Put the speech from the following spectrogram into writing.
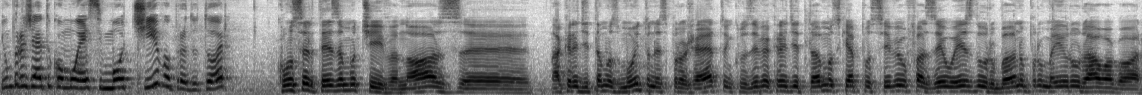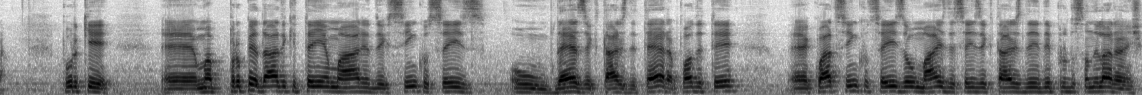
e um projeto como esse motiva o produtor? Com certeza motiva. Nós é, acreditamos muito nesse projeto, inclusive acreditamos que é possível fazer o êxodo urbano para o meio rural agora. Por quê? Porque é, uma propriedade que tenha uma área de 5, 6 ou 10 hectares de terra pode ter é, 4, 5, 6 ou mais de 6 hectares de, de produção de laranja.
